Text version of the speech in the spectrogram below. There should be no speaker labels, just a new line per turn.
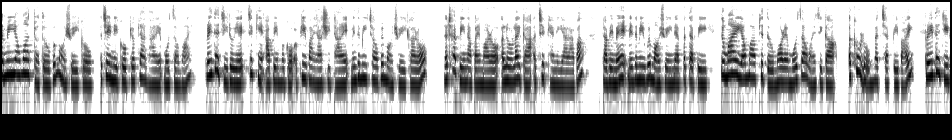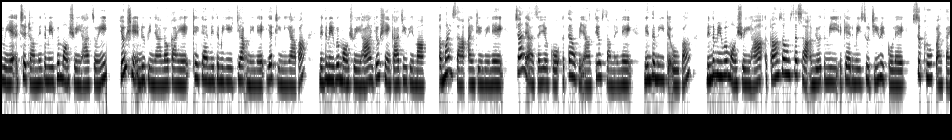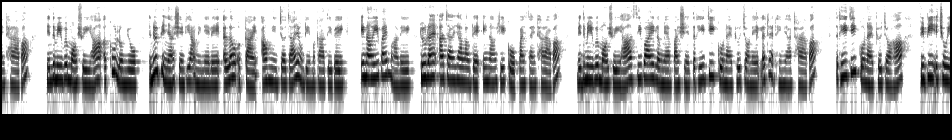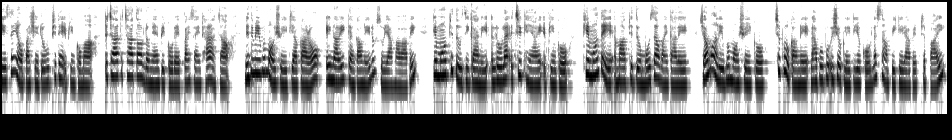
သမီးရောက်မတော်သူဝတ်မောင်ရွှေကိုအခြေအနေကိုပြောပြလာတဲ့မိုးစုံဝိုင်းပရိသတ်ကြီးတို့ရဲ့ချစ်ခင်အားပေးမှုကိုအပြည့်အဝရရှိထားတဲ့မင်းသမီးချော်ဝတ်မောင်ရွှေကတော့လက်ထပ်ပြီးနောက်ပိုင်းမှာတော့အလိုလိုက်ကအချစ်ခံနေရတာပါဒါပေမဲ့မင်းသမီးဝတ်မောင်ရွှေနဲ့ပတ်သက်ပြီးသူမရဲ့ရောက်မဖြစ်သူမော်ရယ်မိုးစောဝိုင်းစီကအခုလိုမှတ်ချက်ပေးပါတယ်ပရိသတ်ကြီးတွေရဲ့အချစ်တော်မင်းသမီးဝတ်မောင်ရွှေဟာဆိုရင်ရုပ်ရှင်အမှုပညာလောကရဲ့ထိပ်တန်းမင်းသမီးကြီးတယောက်အနေနဲ့ယက်တည်နေရပါမင်းသမီးဝတ်မောင်ရွှေဟာရုပ်ရှင်ကားကြီးတွေမှာ အမိုက်စားအိုင်တင်တွေနဲ့ကြားရဇက်ရုပ်ကိုအသက်ဝင်အောင်တည်ဆောက်နိုင်တဲ့မင်းသမီးတဦးပါမင်းသမီးဝတ်မောင်ရွှေဟာအကောင်းဆုံးဆက်စာအမျိုးသမီးအကယ်ဒမီဆုကြီးတွေကိုလည်းစုခူးပိုင်ဆိုင်ထားတာပါမင်းသမီးဝတ်မောင်ရွှေဟာအခုလိုမျိုးအနုပညာရှင်တယောက်အနေနဲ့လည်းအလောက်အကင်အောင်မြင်ကြော်ကြားရုံတည်းမကသေးပဲအိမ်အောင်ရေးပိုင်းမှာလည်းလူတိုင်းအားကြရလောက်တဲ့အိမ်အောင်ရေးကိုပိုင်ဆိုင်ထားတာပါမင်းသမီးဝတ်မောင်ရွှေဟာစီးပွားရေးလုပ်ငန်းပိုင်ရှင်တထေးကြီးကိုနိုင်ဖြိုးကျော်နဲ့လက်ထပ်ထိမ်းများထားတာပါ တတိကြီးကိုနိုင်ဖြိုးကျော်ဟာ VP အချိုရည်စက်ရုံပိုင်ရှင်တူဖြစ်တဲ့အပြင်ကမှတခြားတခြားသောလုပ်ငန်းတွေကိုလည်းပိုင်ဆိုင်ထားတာကြောင့်မင်းသမီးဝတ်မော်ရွှေတယောက်ကတော့အိမ်နောက်ရေးကံကောင်းတယ်လို့ဆိုရမှာပါပဲခင်မွန်းဖြစ်သူစီကနေအလိုလိုက်အချစ်ခံရတဲ့အပြင်ကိုခင်မွန်းတဲ့ရဲ့အမဖြစ်သူမိုးစောဝိုင်းကလည်းရောင်းမလေးဝတ်မောင်ရွှေကိုချစ်ဖို့ကောင်းတဲ့လာပူပူအယုတ်ကလေးတရုတ်ကိုလက်ဆောင်ပေးခဲ့တာပဲဖြစ်ပါတယ်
